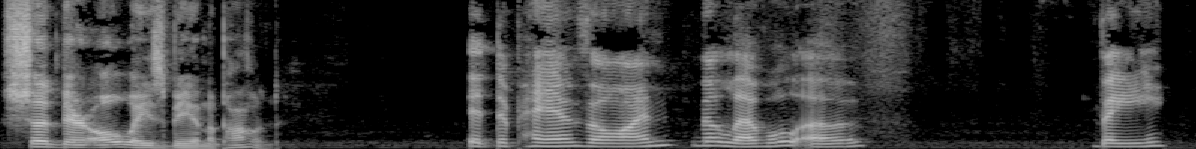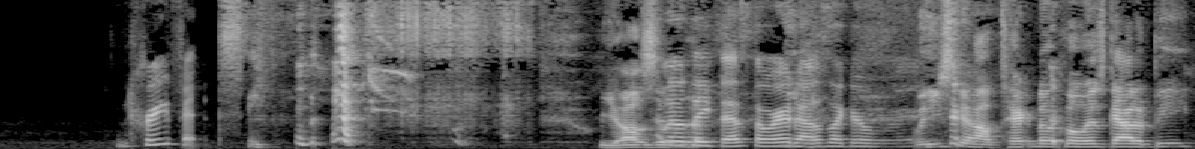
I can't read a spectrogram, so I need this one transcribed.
Should there always be an apology? It depends on the level of the grievance. You also I don't think that's the word. I was like, when you see how technical it's got to be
